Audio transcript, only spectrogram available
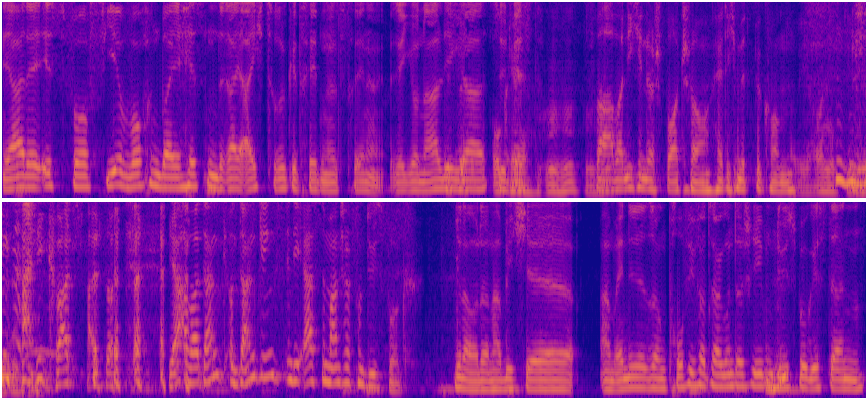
Ja, der ist vor vier Wochen bei Hessen Dreieich zurückgetreten als Trainer. Regionalliga Ist das- okay. Südwest. Mhm. Das war aber nicht in der Sportschau, hätte ich mitbekommen. Hab ich auch nicht. Nein, Quatsch. Also, ja, aber dann, und dann ging es in die erste Mannschaft von Duisburg. Genau, dann habe ich äh, am Ende der Saison Profivertrag unterschrieben. Mhm. Duisburg ist dann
